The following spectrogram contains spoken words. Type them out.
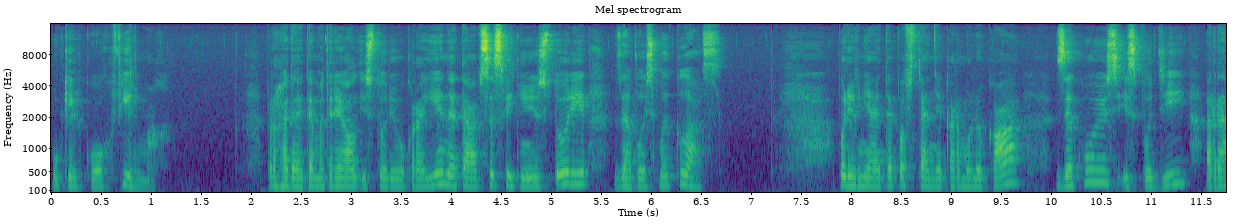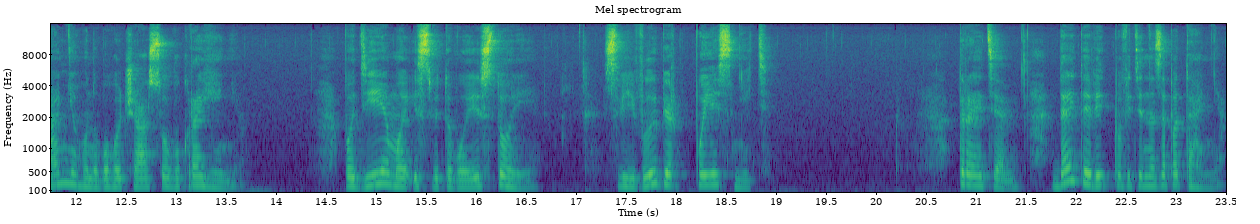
у кількох фільмах? Пригадайте матеріал історії України та всесвітньої історії за восьмий клас. Порівняйте повстання Кармалюка з якоюсь із подій раннього нового часу в Україні, подіями із світової історії. Свій вибір поясніть. Третє. Дайте відповіді на запитання.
